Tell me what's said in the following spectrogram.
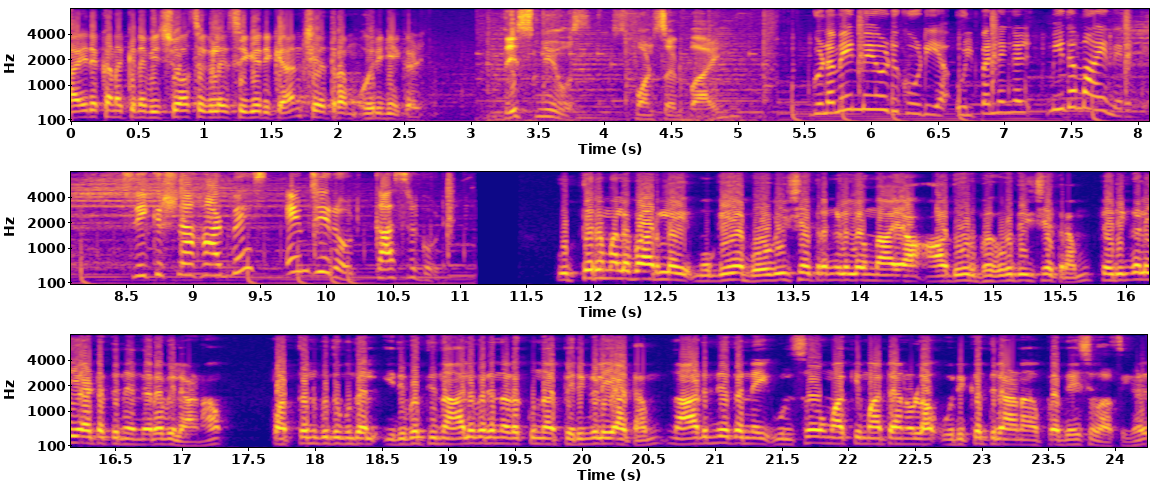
ആയിരക്കണക്കിന് വിശ്വാസികളെ സ്വീകരിക്കാൻ ക്ഷേത്രം ഒരുങ്ങിക്കഴിഞ്ഞു. This news sponsored by ഗുണമേന്മയോട് കൂടിയ ഉൽപ്പന്നങ്ങൾ മിതമായ നിരക്കിൽ. Srikrishna hardwares M G road Kasaragod. ഉത്തര മലബാറിലെ മുഖയ ഭോവി ക്ഷേത്രങ്ങളിലൊന്നായ ആദൂർ ഭഗവതി ക്ഷേത്രം പെരിങ്കളിയാട്ടത്തിന്റെ നിറവിലാണ്. പത്തൊൻപത് മുതൽ ഇരുപത്തിനാല് വരെ നടക്കുന്ന പെരുങ്കളിയാട്ടം നാടിന്റെ തന്നെ ഉത്സവമാക്കി മാറ്റാനുള്ള ഒരുക്കത്തിലാണ് പ്രദേശവാസികൾ.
